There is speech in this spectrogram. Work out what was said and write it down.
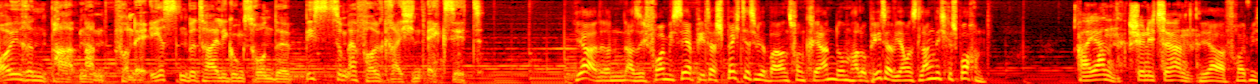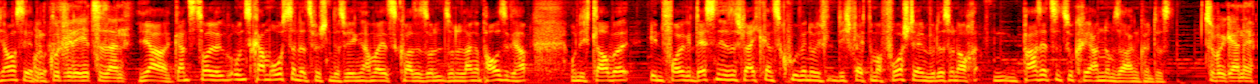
euren Partnern von der ersten Beteiligungsrunde bis zum erfolgreichen Exit. Ja, dann, also ich freue mich sehr. Peter Specht ist wieder bei uns von Creandum. Hallo Peter, wir haben uns lange nicht gesprochen. Hi Jan, schön dich zu hören. Ja, freut mich auch sehr. Und gut wieder hier zu sein. Ja, ganz toll. Uns kam Ostern dazwischen, deswegen haben wir jetzt quasi so, so eine lange Pause gehabt. Und ich glaube, infolgedessen ist es vielleicht ganz cool, wenn du dich vielleicht nochmal vorstellen würdest und auch ein paar Sätze zu Creandum sagen könntest. Super gerne.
